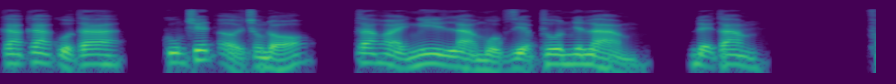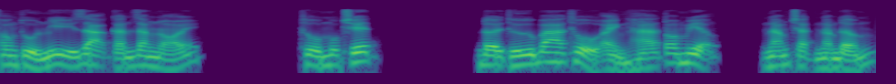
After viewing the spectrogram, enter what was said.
Ca ca của ta cũng chết ở trong đó, ta hoài nghi là một diệp thôn nhân làm, đệ tam. Phòng thủ nhị dạ cắn răng nói. Thổ mục chết. Đời thứ ba thổ ảnh há to miệng, nắm chặt nắm đấm.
